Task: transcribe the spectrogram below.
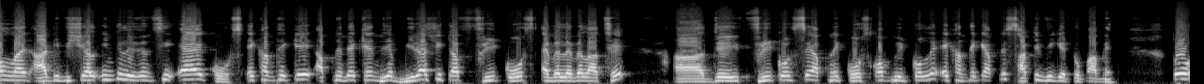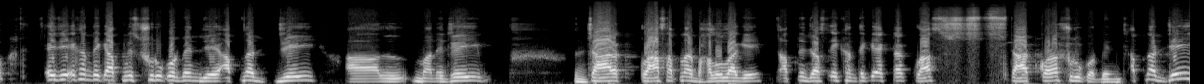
online artificial intelligence AI course এখান থেকে আপনি দেখেন যে বিরাশিটা ফ্রি কোর্স অ্যাভেলেবেল আছে। যেই ফ্রি কোর্সে আপনি কোর্স কমপ্লিট করলে এখান থেকে আপনি সার্টিফিকেটও পাবেন। তো এই যে এখান থেকে আপনি শুরু করবেন যে আপনার যেই মানে যেই যার ক্লাস আপনার ভালো লাগে, আপনি জাস্ট এখান থেকে একটা ক্লাস স্টার্ট করা শুরু করবেন। আপনার যেই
